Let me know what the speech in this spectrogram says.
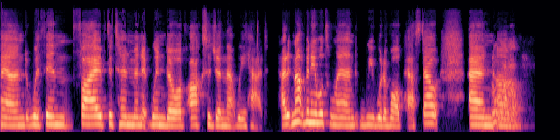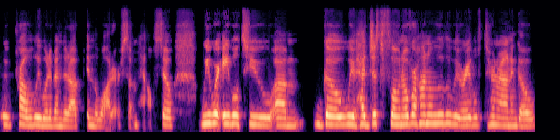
land within five to ten minute window of oxygen that we had had it not been able to land, we would have all passed out and oh, wow. um, we probably would have ended up in the water somehow. So we were able to um, go, we had just flown over Honolulu. We were able to turn around and go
